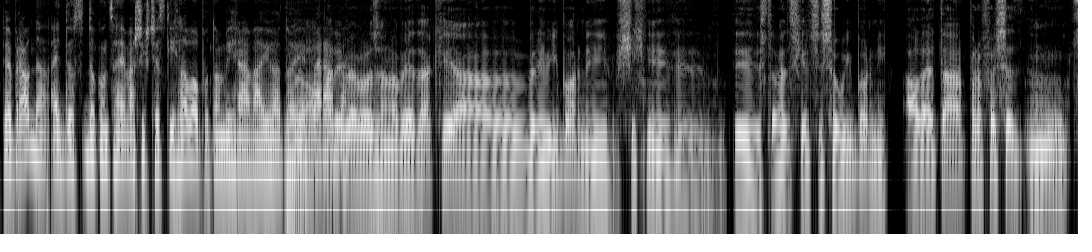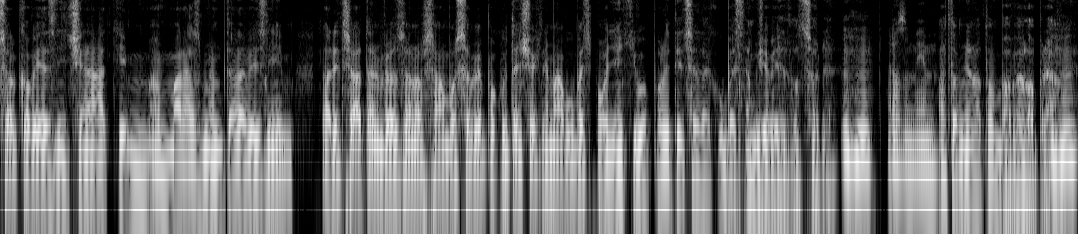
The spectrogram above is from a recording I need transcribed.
To je pravda. Aj do, dokonca aj vašich českých levov potom vyhrávajú a to je no, tady paráda. ve Wilsonově taky a e, byli výborní. Všichni ty, ty slovenský herci jsou výborní. Ale ta profese mm, celkově je zničená tím marazmem televizním. Tady třeba ten Wilsonov sám o sobě, pokud ten člověk nemá vůbec podnětí o politice, tak vůbec nemůže vědět, o co jde. Mhm, rozumiem. A to mě na tom bavilo právě.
